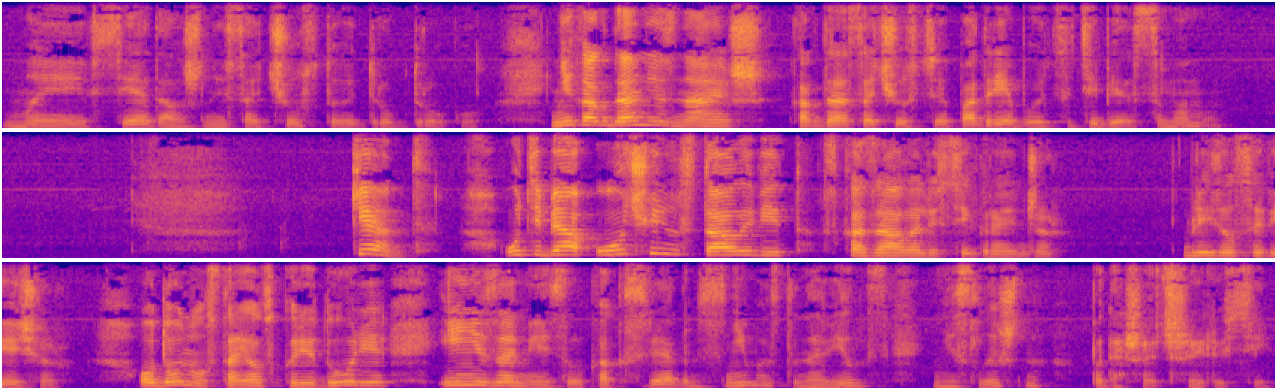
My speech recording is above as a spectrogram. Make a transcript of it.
«Мы все должны сочувствовать друг другу. Никогда не знаешь, когда сочувствие потребуется тебе самому». «Кент, у тебя очень усталый вид», — сказала Люси Грейнджер. Близился вечер. О'Доннелл стоял в коридоре и не заметил, как рядом с ним остановилась неслышно подошедшая Люси.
